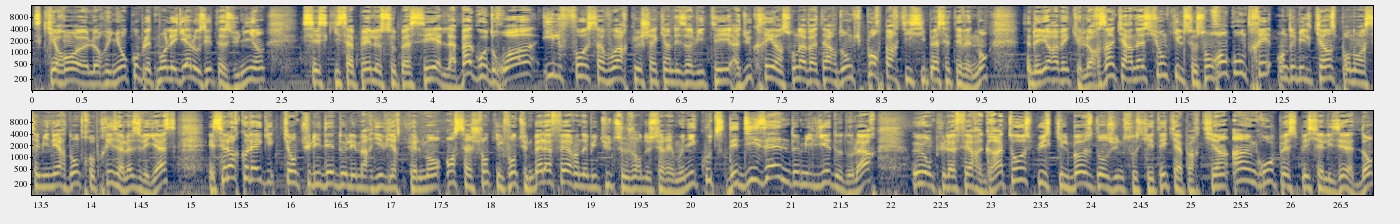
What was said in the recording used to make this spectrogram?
Ce qui rend leur union complètement légale aux États-Unis. hein. C'est ce qui s'appelle se passer la bague au. Il faut savoir que chacun des invités a dû créer son avatar donc pour participer à cet événement. C'est d'ailleurs avec leurs incarnations qu'ils se sont rencontrés en 2015 pendant un séminaire d'entreprise à Las Vegas. Et c'est leurs collègues qui ont eu l'idée de les marier virtuellement en sachant qu'ils font une belle affaire. hein. D'habitude, ce genre de cérémonie coûte des dizaines de milliers de dollars. Eux ont pu la faire gratos puisqu'ils bossent dans une société qui appartient à un groupe spécialisé là-dedans.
